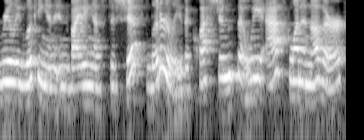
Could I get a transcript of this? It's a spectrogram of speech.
really looking and inviting us to shift literally the questions that we ask one another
